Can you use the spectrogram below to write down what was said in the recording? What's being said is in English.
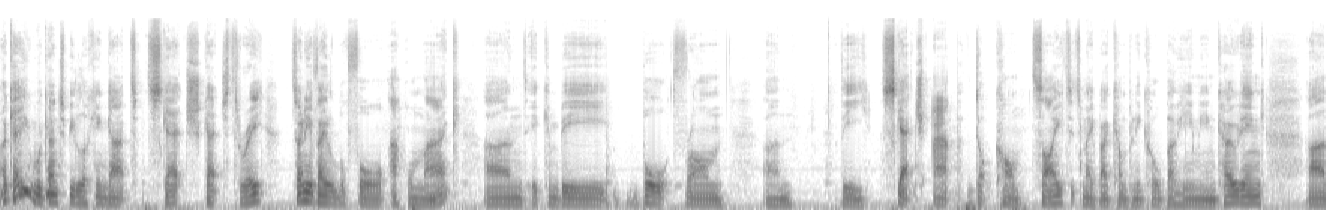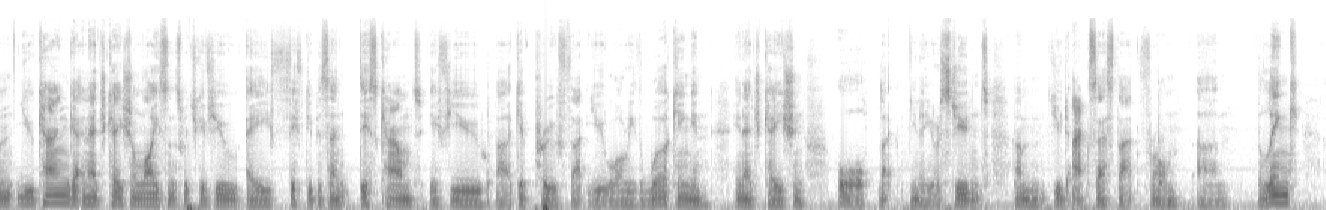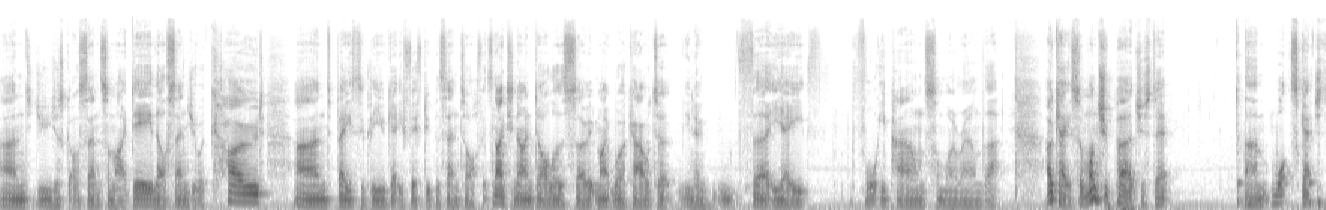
Okay, we're going to be looking at Sketch, Sketch 3. It's only available for Apple Mac and it can be bought from um, the sketchapp.com site. It's made by a company called Bohemian Coding. Um, you can get an educational license which gives you a 50% discount if you uh, give proof that you are either working in, in education or that you know you're a student. Um, you'd access that from um, the link and you just got to send some ID. They'll send you a code and basically you get your 50% off. It's $99 so it might work out at you know 38 40 pounds somewhere around there okay so once you've purchased it um, what sketch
